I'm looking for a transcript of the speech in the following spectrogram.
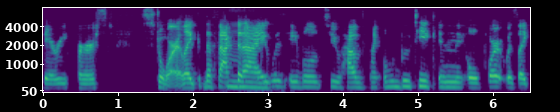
very first store. Like the fact that I Mm. was able to have my own boutique in the Old Port was like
